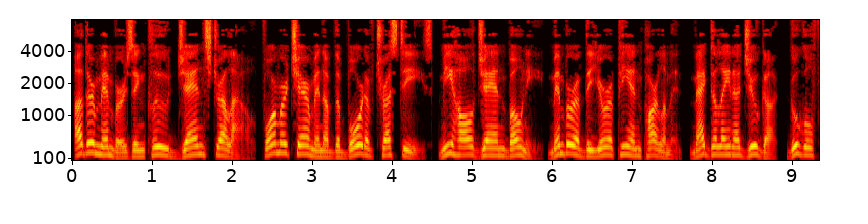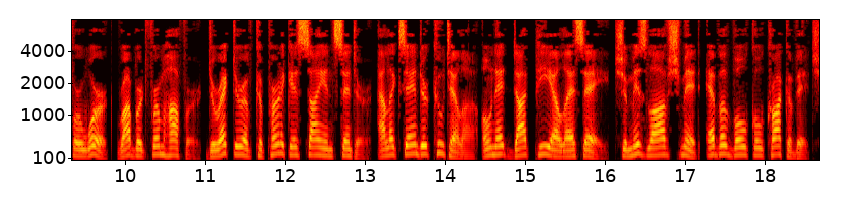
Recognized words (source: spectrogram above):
Other members include Jan Strelau, former chairman of the Board of Trustees, Michal Jan Boni, member of the European Parliament, Magdalena Juguk, Google for Work, Robert Firmhofer, director of Copernicus Science Center, Alexander Kutela, Onet.plsa, Przemysław Schmidt, Eva Voelkel Krakowicz.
